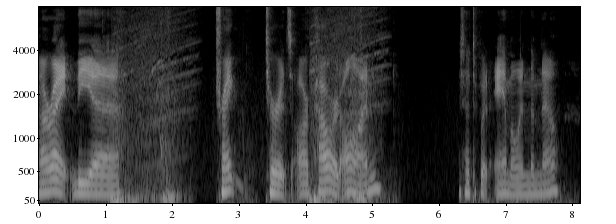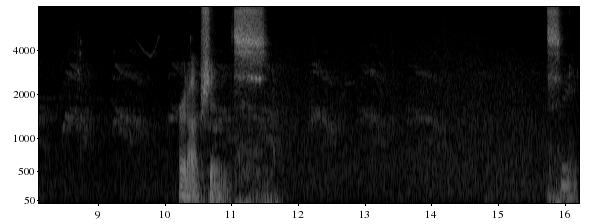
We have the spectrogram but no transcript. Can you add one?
Alright, the uh, trank turrets are powered on. Just have to put ammo in them now. Turret options. See.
